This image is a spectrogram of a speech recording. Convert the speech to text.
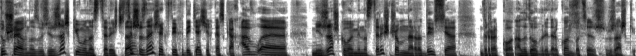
душевно звучить. Жашків монастирище. Це що знаєш, як в тих дитячих казках. А в, е, між Жашковим монастирищем народився дракон. Але добрий дракон, бо це ж Жашків.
